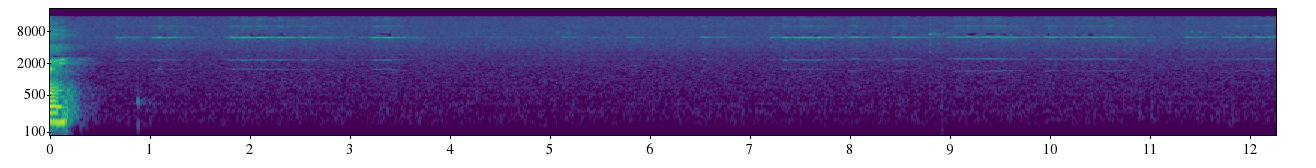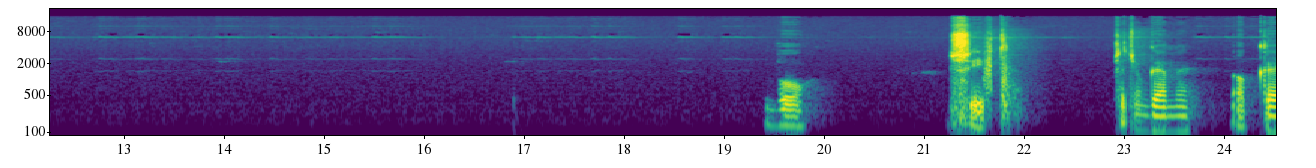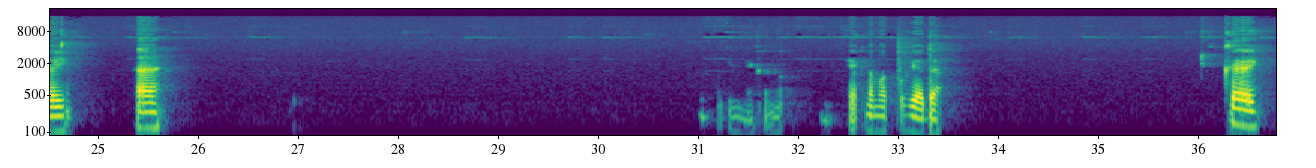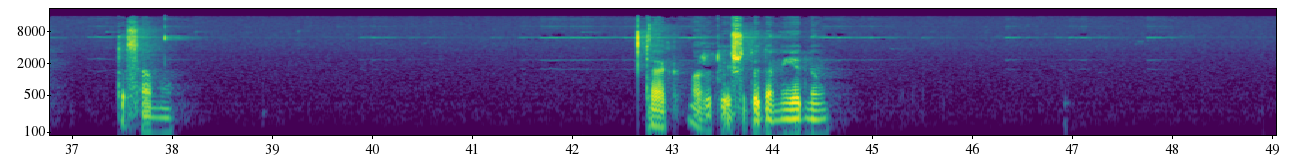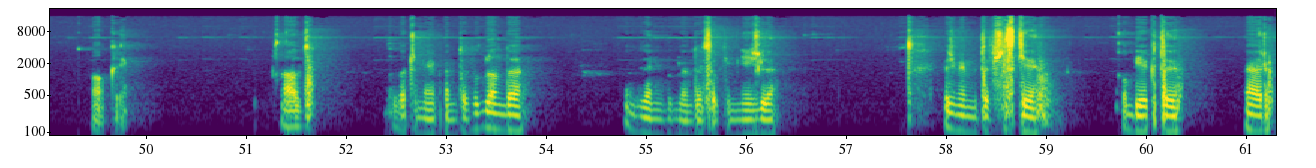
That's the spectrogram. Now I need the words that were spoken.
W, Shift, przeciągamy, OK, E. Jak nam, jak nam odpowiada. OK, to samo. Tak, może tu jeszcze dodamy jedną. OK. Alt. Zobaczymy jak nam to wygląda. Moim wygląda całkiem nieźle. Weźmiemy te wszystkie obiekty R.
